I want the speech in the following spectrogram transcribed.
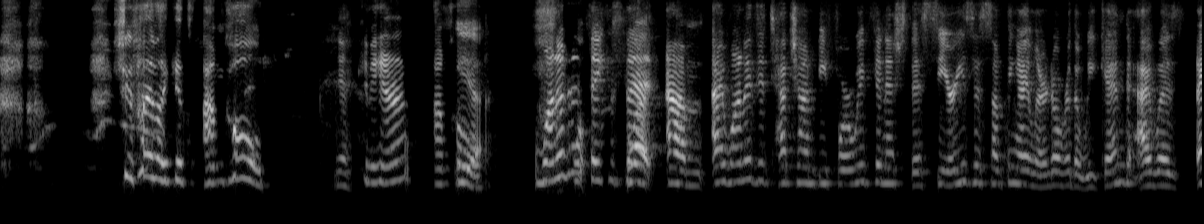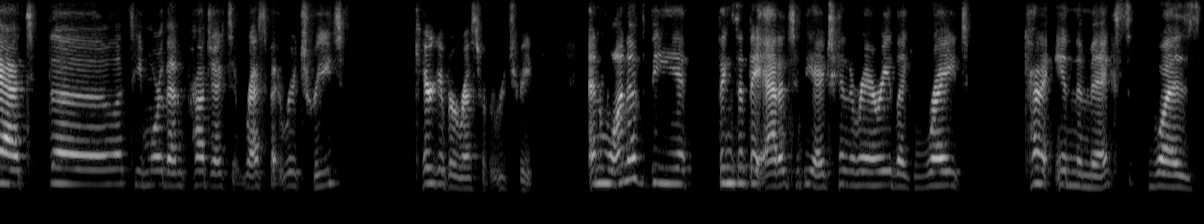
she's probably like it's I'm cold. Yeah. Can you hear it? I'm cold. Yeah. One of the Well, things that um, I wanted to touch on before we finish this series is something I learned over the weekend. I was at the, let's see, More Than Project Respite Retreat, Caregiver Respite Retreat. And one of the things that they added to the itinerary, like right kind of in the mix, was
